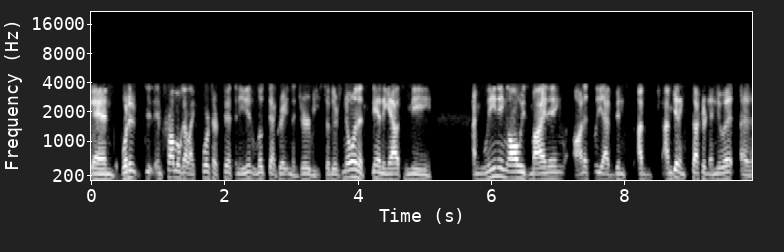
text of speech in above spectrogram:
and what it, Improbable got like fourth or fifth, and he didn't look that great in the Derby. So there's no one that's standing out to me. I'm leaning Alwaysmining. Honestly, I've been I'm I'm getting suckered into it. A,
